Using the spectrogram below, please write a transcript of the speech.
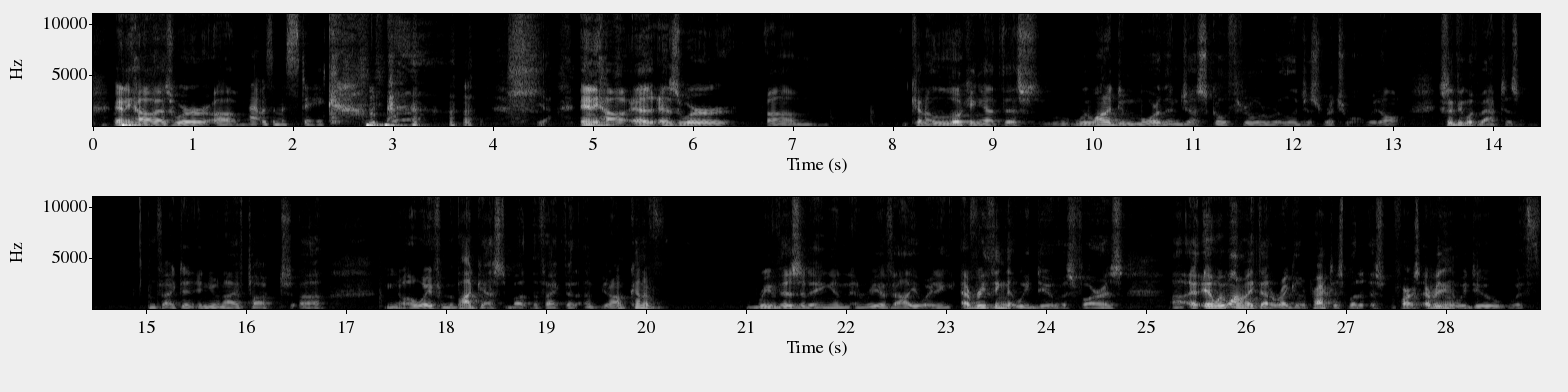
anyhow, as we're um, That was a mistake. Yeah. Anyhow, as, as we're um, kind of looking at this, we want to do more than just go through a religious ritual. We don't. Same thing with baptism. In fact, and, and you and I have talked, uh, you know, away from the podcast about the fact that uh, you know I'm kind of revisiting and, and reevaluating everything that we do as far as. Uh, and- we want to make that a regular practice, but as far as everything that we do with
